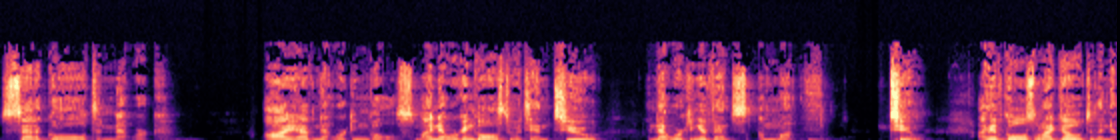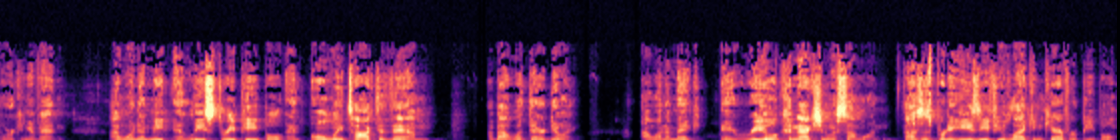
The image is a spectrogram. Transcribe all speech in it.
set a goal to network. I have networking goals. My networking goal is to attend two networking events a month. Two, I have goals when I go to the networking event. I want to meet at least three people and only talk to them about what they're doing. I want to make a real connection with someone. Now, this is pretty easy if you like and care for people,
